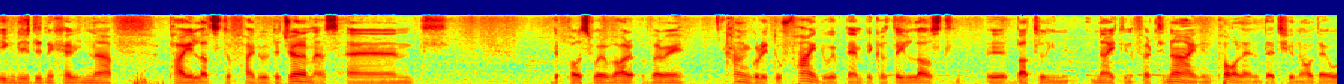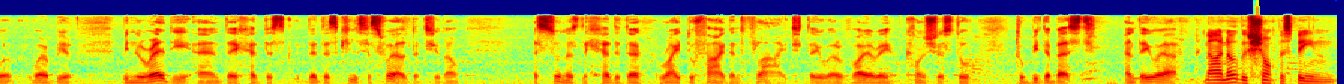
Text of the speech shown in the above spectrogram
English didn't have enough pilots to fight with the Germans, and the Poles were very hungry to fight with them because they lost uh, battle in 1939 in Poland. That you know they were, were be, been ready and they had the, the, the skills as well. That you know. As soon as they had the right to fight and flight, they were very conscious to, to be the best, and they were. Now, I know the shop has been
